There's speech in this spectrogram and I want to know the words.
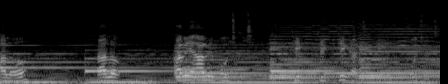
হ্যালো? হ্যালো? আমি আমি পৌঁছাচ্ছি। ঠিক ঠিক ঠিক আছে ঠিক আছে পৌঁছাচ্ছি।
